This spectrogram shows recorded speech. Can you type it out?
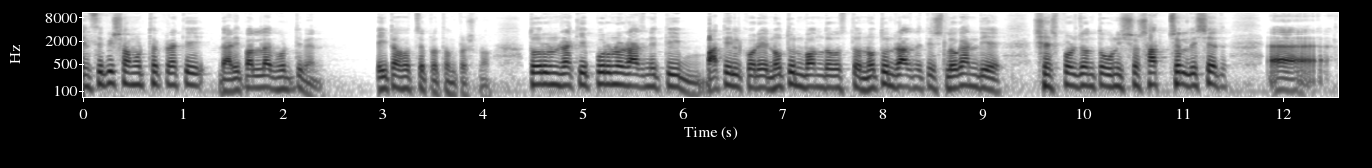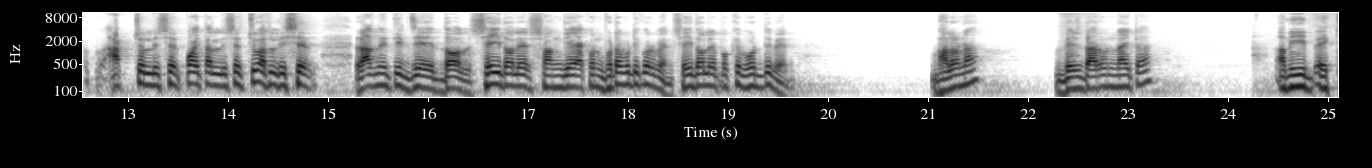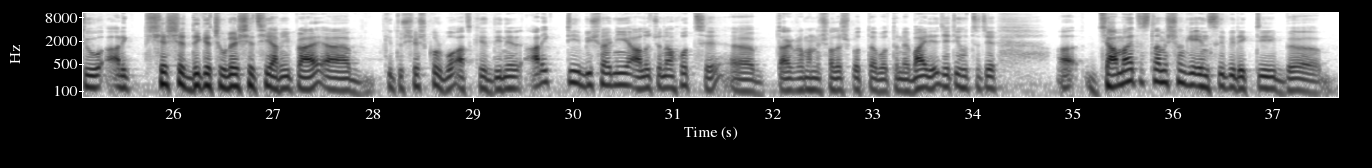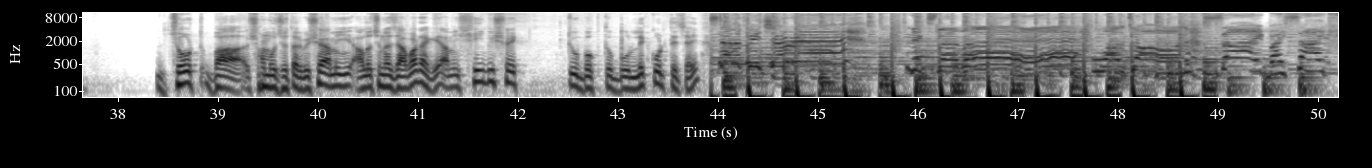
NCP সমর্থকরা কি দাঁড়িপাল্লায় vote দিবেন? এইটা হচ্ছে প্রথম প্রশ্ন। তরুণরা কি পুরনো রাজনীতি বাতিল করে নতুন বন্দোবস্ত, নতুন রাজনীতির স্লোগান দিয়ে শেষ পর্যন্ত উনিশশো সাতচল্লিশের আটচল্লিশের, পঁয়তাল্লিশের, চুয়াল্লিশের রাজনীতির যে দল, সেই দলের সঙ্গে এখন ভোটাভুটি করবেন? সেই দলের পক্ষে ভোট দিবেন? ভালো না? বেশ দারুণ না এটা? আমি একটু আরেক শেষের দিকে চলে এসেছি আমি প্রায় কিন্তু শেষ করব। আজকে দিনের আরেকটি বিষয় নিয়ে আলোচনা হচ্ছে তারেক রহমানের সদস্য প্রত্যাবর্তনের বাইরে, যেটি হচ্ছে যে জামায়াত ইসলামের সঙ্গে এনসিপির একটি জোট বা সমঝোতার বিষয়ে। আমি আলোচনা যাওয়ার আগে আমি সেই বিষয়ে একটু বক্তব্য উল্লেখ করতে চাই।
